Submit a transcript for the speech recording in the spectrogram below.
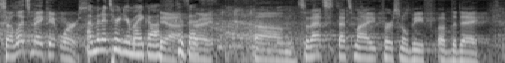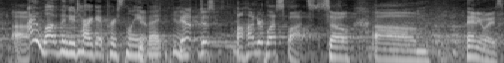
so let's make it worse. I'm going to turn your mic off Yeah, that's. right. Um, so that's that's my personal beef of the day. I love the new Target personally, but you know. Yep, just a hundred less spots. So, um, anyways,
